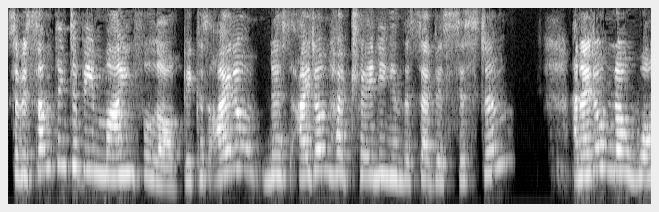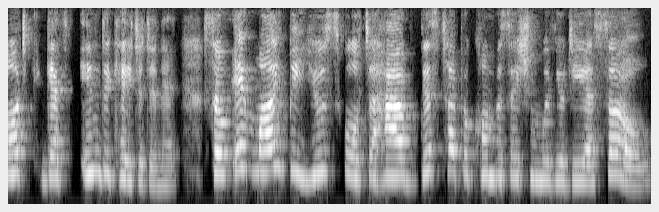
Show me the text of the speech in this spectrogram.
So it's something to be mindful of because I don't, I don't have training in the SEVIS system and I don't know what gets indicated in it. So it might be useful to have this type of conversation with your DSO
